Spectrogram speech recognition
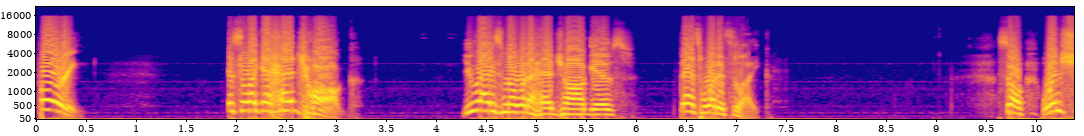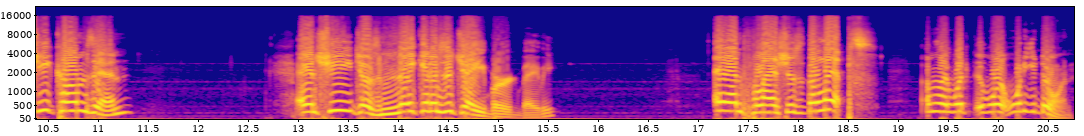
furry. It's like a hedgehog. You guys know what a hedgehog is? That's what it's like. So when she comes in, and she just naked as a jaybird, baby, and flashes the lips. I'm like, what, what, what are you doing?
